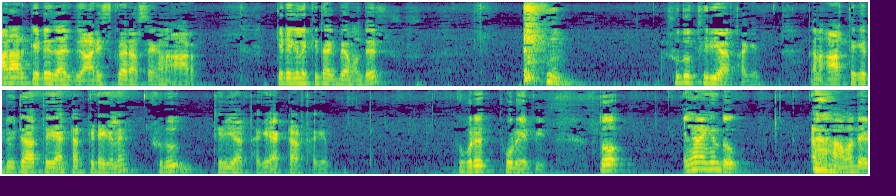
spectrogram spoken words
আর আর কেটে যায় আর স্কোয়ার আছে এখানে আর কেটে গেলে কি থাকবে আমাদের? শুধু থ্রি আর থাকে। কারণ আর থেকে দুইটা আর থেকে একটা কেটে গেলে শুধু থ্রি আর থাকে, একটা আর থাকে। উপরে ফোর এপি তো এখানে কিন্তু আমাদের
